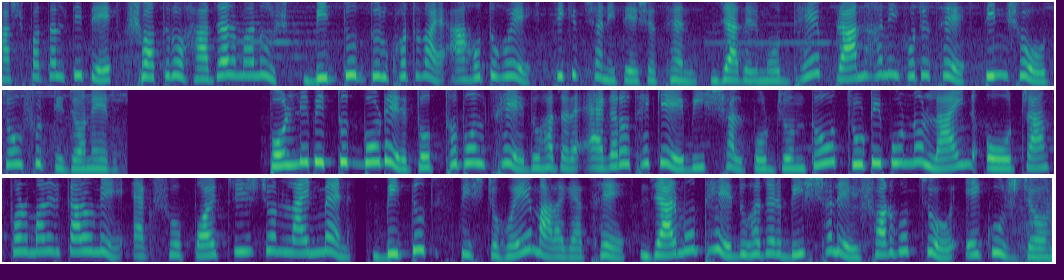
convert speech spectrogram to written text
হাসপাতালটিতে সতেরো হাজার মানুষ বিদ্যুৎ দুর্ঘটনায় আহত হয়ে চিকিৎসা নিতে এসেছেন যাদের মধ্যে প্রাণহানি ঘটেছে তিনশো চৌষট্টি জনের। পল্লী বিদ্যুৎ বোর্ডের তথ্য বলছে দু হাজার এগারো থেকে বিশ সাল পর্যন্ত ত্রুটিপূর্ণ লাইন ও ট্রান্সফরমারের কারণে একশো পঁয়ত্রিশ জন লাইনম্যান বিদ্যুৎ স্পৃষ্ট হয়ে মারা গেছে, যার মধ্যে দু হাজার বিশ সালে সর্বোচ্চ একুশ জন।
